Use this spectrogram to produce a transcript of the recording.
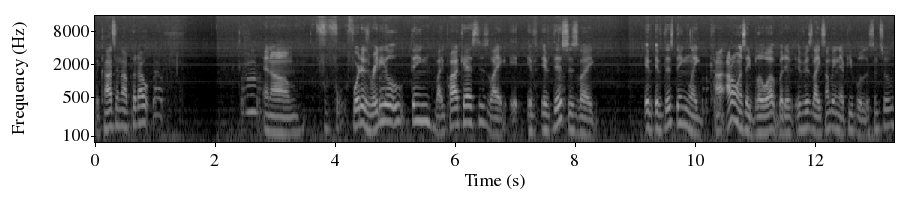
the content I put out. And um, f- for this radio thing, like podcast is like if if this is like if if this thing like I don't want to say blow up, but if if it's like something that people listen to,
